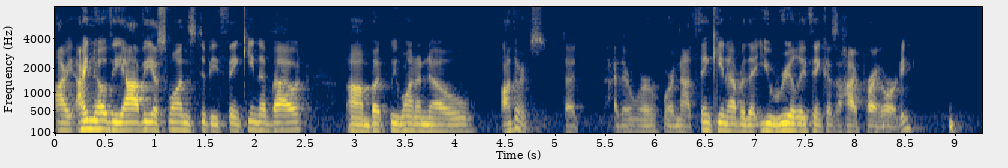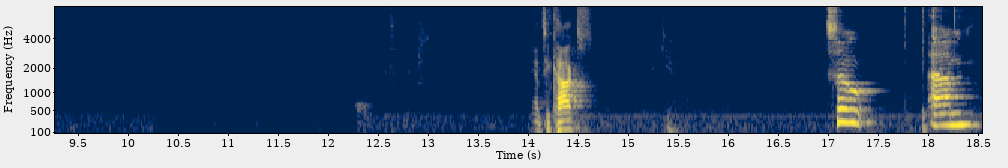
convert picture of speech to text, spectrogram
I, I know the obvious ones to be thinking about, um, but we want to know others that either we're, we're not thinking of or that you really think is a high priority. Nancy Cox? Thank you. So um,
